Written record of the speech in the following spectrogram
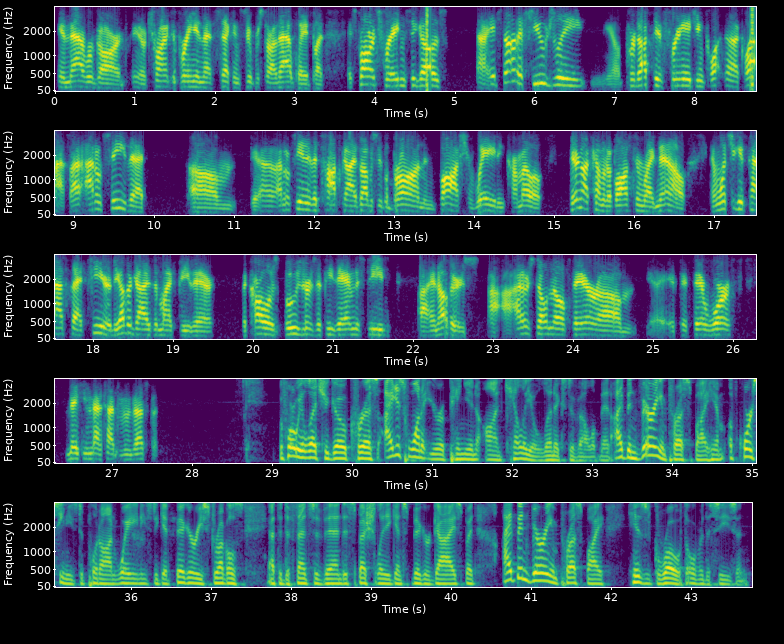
in that regard, you know, trying to bring in that second superstar that way. But as far as free agency goes, uh, it's not a hugely, you know, productive free agent cl- uh, class. I, I don't see that. Um, I don't see any of the top guys. Obviously, LeBron and Bosh and Wade and Carmelo. They're not coming to Boston right now. And once you get past that tier, the other guys that might be there, the Carlos Boozers, if he's amnestied, uh, and others, I, I just don't know if they're um, if, if they're worth making that type of investment. Before we let you go, Chris, I just wanted your opinion on Kelly Olynyk's development. I've been very impressed by him. Of course, he needs to put on weight. He needs to get bigger. He struggles at the defensive end, especially against bigger guys. But I've been very impressed by his growth over the season.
